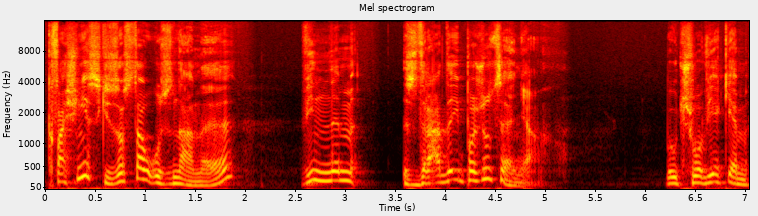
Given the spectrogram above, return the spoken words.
Kwaśniewski został uznany winnym zdrady i porzucenia. Był człowiekiem,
